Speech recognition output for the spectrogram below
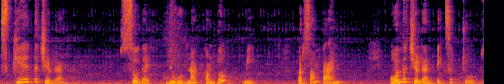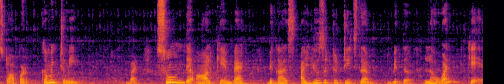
scare the children so that they would not come to me. For some time, all the children except two stopped coming to me. But soon they all came back because I used to teach them with love and care.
